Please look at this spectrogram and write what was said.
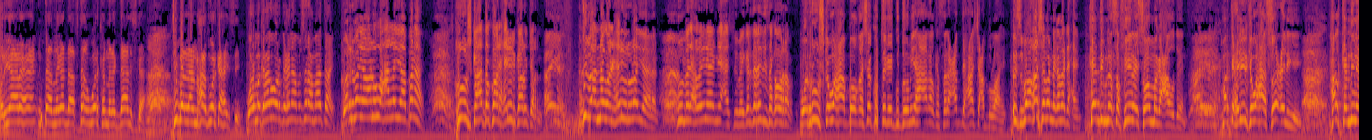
waryaarahan intaad naga دافتان ورك ملك دالسكا جبلان محاد ورك هيسي ور ما كاي ور بحنا مسرح ما تاي ور ما يانو وحان لا يابنا روش كا هدا كور حرير كانو جرن annagoon xidhiir ula yeelan. Buu madaxweyneheennii casuumay gardarradiisa ka warrama war ruushka waxaa booqasho ku tegey guddoomiyaha aqalka sare cabdi xaashi cabdulaahi isbooqashaba nagama dhexayn kadibna safiiray soo magacowdeen. Marka xidhiirka waxaa soo celiyey halka nina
